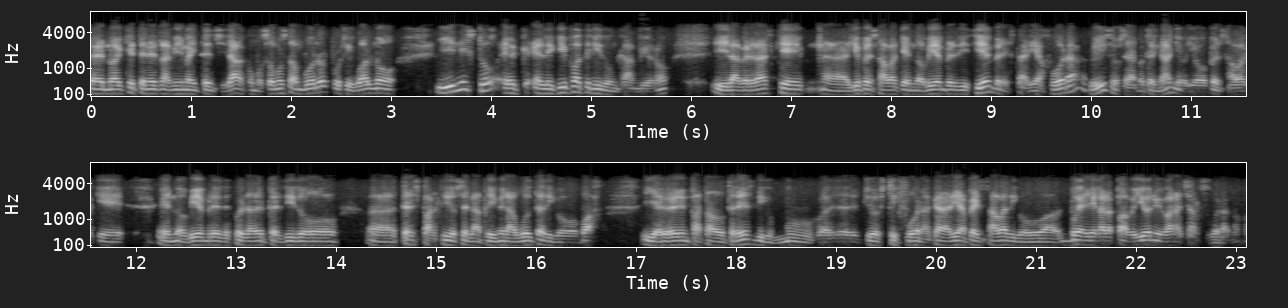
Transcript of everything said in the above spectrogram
eh, no hay que tener la misma intensidad. Como somos tan buenos, pues igual no. Y en esto el, equipo ha tenido un cambio, ¿no? Y la verdad es que eh, yo pensaba que en noviembre, diciembre estaría fuera, Luis, o sea, no te engaño. Yo pensaba que en noviembre, después de haber perdido tres partidos en la primera vuelta, digo, bah, y haber empatado tres, digo, yo estoy fuera. Cada día pensaba, digo, voy a llegar al pabellón y me van a echar fuera, ¿no?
